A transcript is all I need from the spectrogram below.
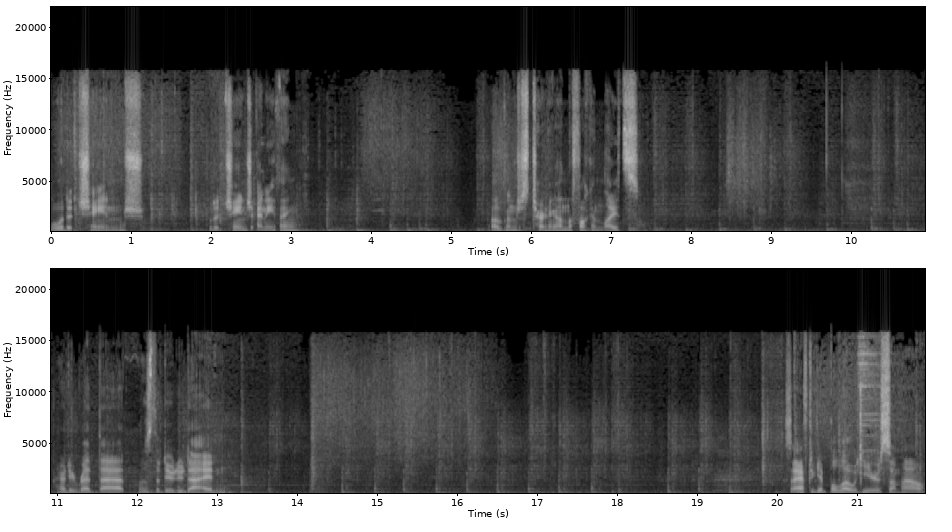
What would it change? Would it change anything? Other than just turning on the fucking lights? I already read that. It was the dude who died. So I have to get below here somehow.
